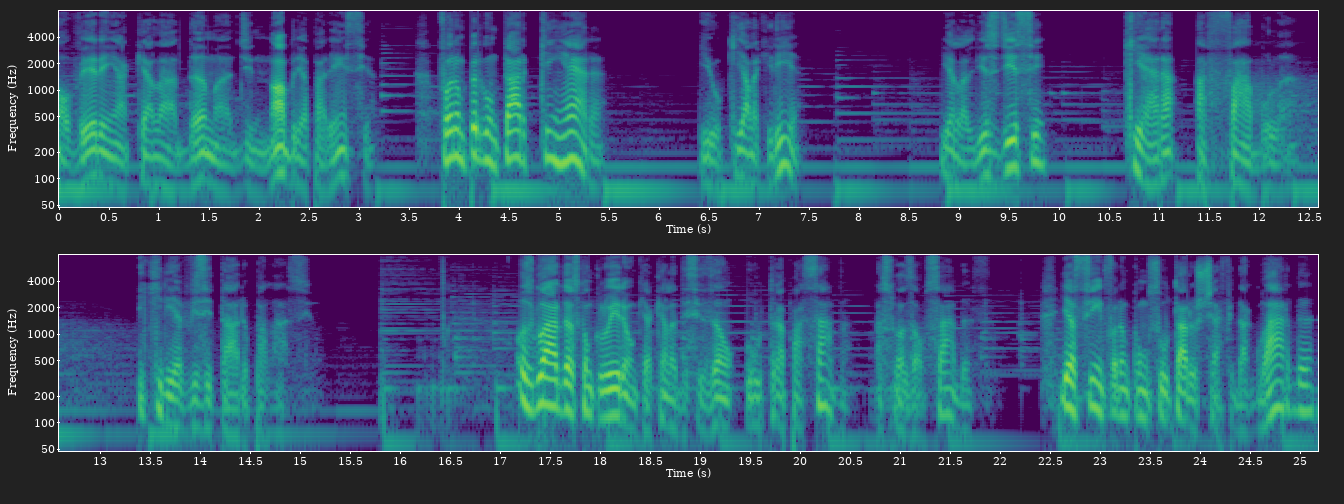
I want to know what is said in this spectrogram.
ao verem aquela dama de nobre aparência, foram perguntar quem era e o que ela queria. E ela lhes disse que era a fábula e queria visitar o palácio. Os guardas concluíram que aquela decisão ultrapassava as suas alçadas e assim foram consultar o chefe da guarda,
